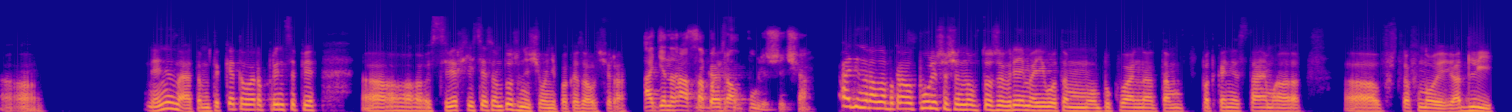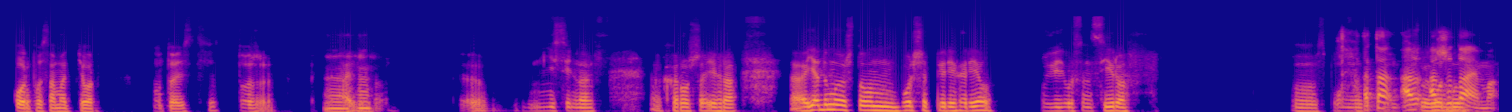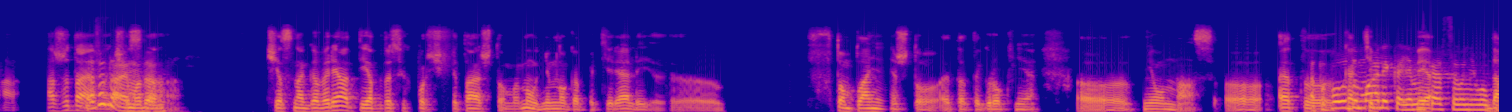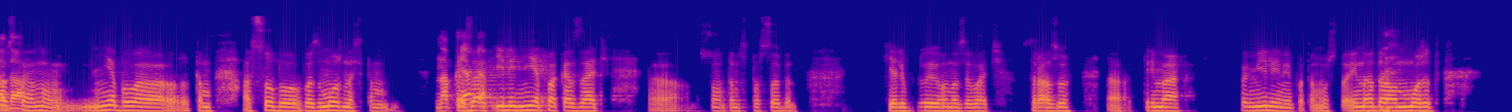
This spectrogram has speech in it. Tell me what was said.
А, я не знаю, там Декетелер, в принципе, а, сверхъестественно тоже ничего не показал вчера. Один раз Мне обыграл кажется, Пулишича. Один раз обыграл Пулишича, но в то же время его там буквально там под конец тайма в штрафной Адли корпусом оттер. Ну, то есть тоже uh-huh. не сильно хорошая игра. Я думаю, что он больше перегорел, увидел Сан-Сиро. Вспомнил, Это ожидаемо, ожидаемо, ожидаемо честно, да. честно говоря. Я до сих пор считаю, что мы ну, немного потеряли э, в том плане, что этот игрок не, э, не у нас. Э, это, а по поводу Малика, тебе... я, мне кажется, у него да, просто да. Ну, не было там особо возможности там, показать или не показать, э, что он там способен. Я люблю его называть сразу тремя фамилиями, потому что иногда он может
